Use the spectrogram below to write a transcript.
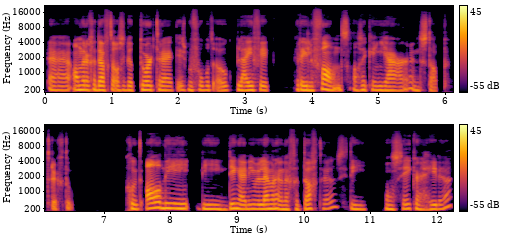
Uh, andere gedachte als ik dat doortrek is bijvoorbeeld ook blijf ik relevant als ik een jaar een stap terug doe. Goed, al die, die dingen, die belemmerende gedachten, die onzekerheden,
